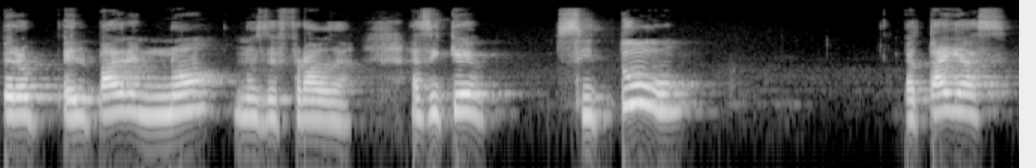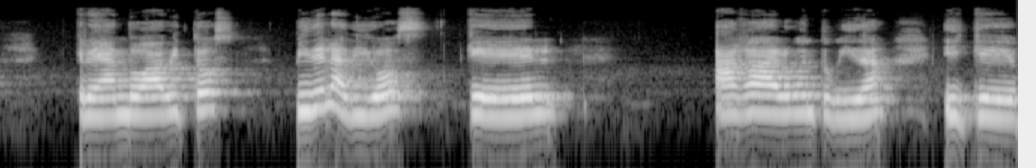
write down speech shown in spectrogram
pero el Padre no nos defrauda. Así que si tú batallas creando hábitos, pídele a Dios que Él haga algo en tu vida y que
